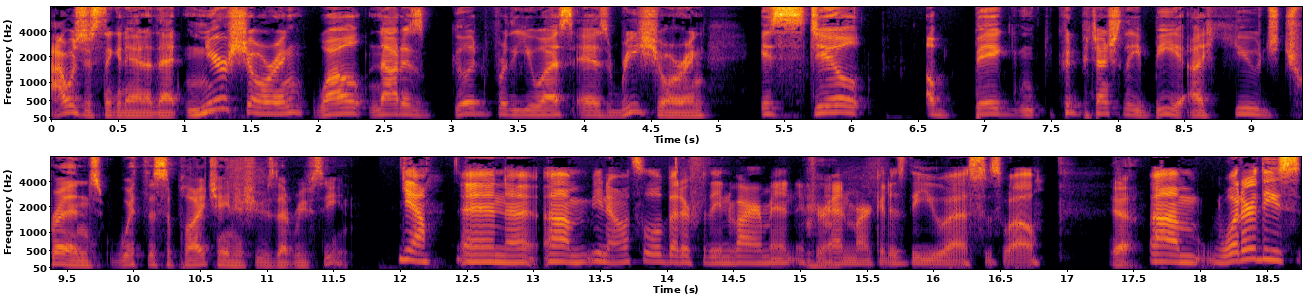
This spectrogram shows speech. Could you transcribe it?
I was just thinking, Anna, that nearshoring, while not as good for the U.S. as reshoring, is still big, could potentially be a huge trend with the supply chain issues that we've seen. Yeah. And, uh, um, you know, it's a little better for the environment if your Mhm. end market is the U.S. as well. Yeah. Um, what are these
